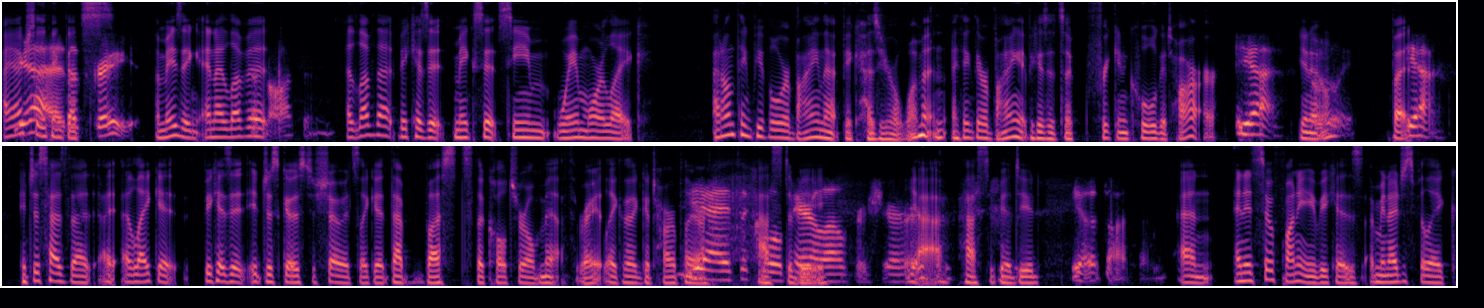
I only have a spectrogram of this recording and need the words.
I actually yeah, think that's, that's great. amazing. And I love it. Awesome. I love that because it makes it seem way more like I don't think people were buying that because you're a woman. I think they were buying it because it's a freaking cool guitar, Yeah. you know? Totally. But Yeah. It just has that I, I like it because it, it just goes to show it's like it that busts the cultural myth, right? Like the guitar player Yeah, it's a has cool to be- parallel for sure. yeah, has to be a dude. yeah, that's awesome. and and it's so funny because I mean I just feel like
